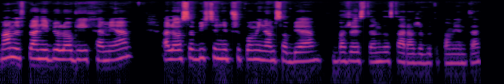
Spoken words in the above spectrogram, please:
Mamy w planie biologię i chemię, ale osobiście nie przypominam sobie, chyba że jestem za stara, żeby to pamiętać,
